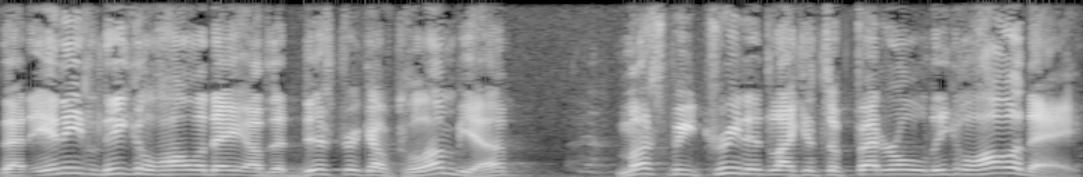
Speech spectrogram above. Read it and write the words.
that any legal holiday of the District of Columbia must be treated like it's a federal legal holiday.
